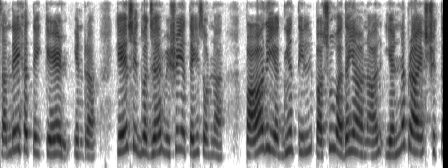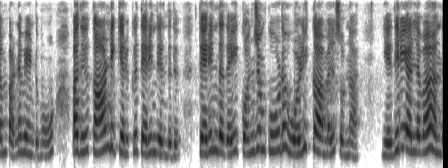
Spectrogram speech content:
சந்தேகத்தை கேள் என்றார். கேசித்வஜர் விஷயத்தை சொன்னார். பாதி யஜ்யத்தில் பசு வதையானால் என்ன பிராயஷ்சித்தம் பண்ண வேண்டுமோ அது காண்டிக்கருக்கு தெரிந்திருந்தது. தெரிந்ததை கொஞ்சம் கூட ஒழிக்காமல் சொன்னார். எதிரி அல்லவா அந்த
